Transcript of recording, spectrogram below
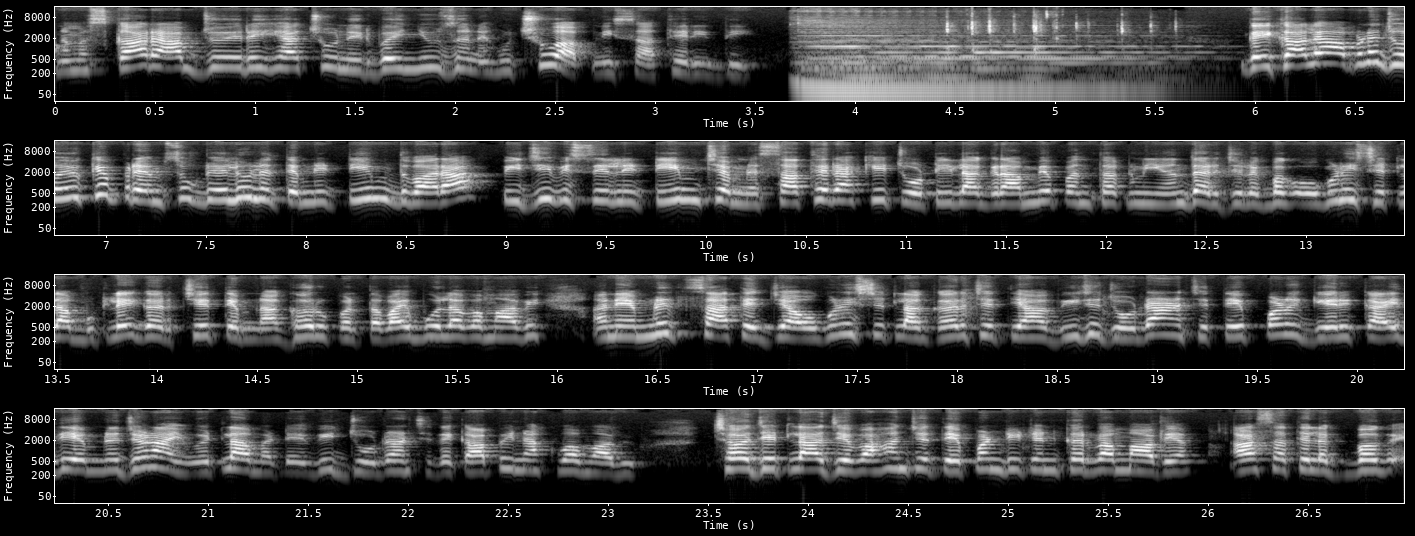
નમસ્કાર, આપ જોઈ રહ્યા છો નિર્ભય ન્યૂઝ અને હું છું આપની સાથે રિદ્ધિ. ગઈકાલે આપણે જોયું કે પ્રેમસુખ ડેલુ ને તેમની ટીમ દ્વારા પીજી વિસેલની ટીમ છે, એમને સાથે રાખી ચોટીલા ગ્રામ્ય પંથકની અંદર, જે લગભગ ઓગણીસ જેટલા બુટલેગર છે, તેમના ઘર ઉપર તવાઈ બોલાવવામાં આવી અને એમની સાથે જ્યાં ઓગણીસ જેટલા ઘર છે, ત્યાં વીજ જોડાણ છે, તે પણ ગેરકાયદે એમને જણાયું. એટલા માટે વીજ જોડાણ છે, તે કાપી નાખવામાં આવ્યું. છ જેટલા જે વાહન છે, તે પણ ડિટેન કરવામાં આવ્યા. આ સાથે લગભગ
